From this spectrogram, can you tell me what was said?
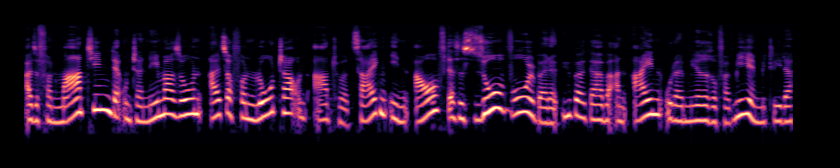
also von Martin, der Unternehmersohn, als auch von Lothar und Arthur, zeigen Ihnen auf, dass es sowohl bei der Übergabe an ein oder mehrere Familienmitglieder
